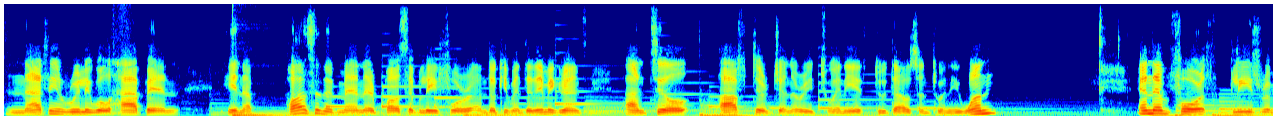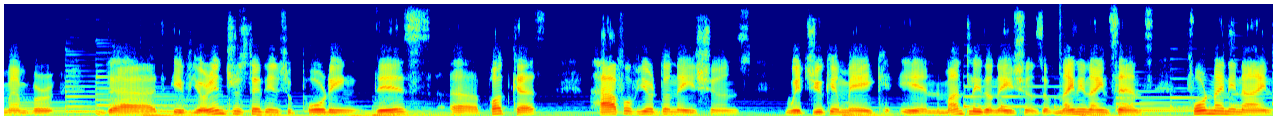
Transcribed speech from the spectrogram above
nothing really will happen in a positive manner, possibly for undocumented immigrants, until after January 20th, 2021. And then, fourth, please remember that if you're interested in supporting this uh, podcast, half of your donations, which you can make in monthly donations of 99 cents, 4.99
